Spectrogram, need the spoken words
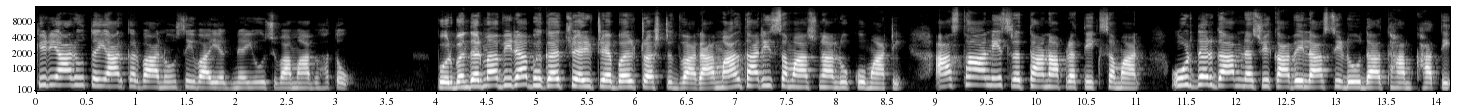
કીડિયારું તૈયાર કરવાનો સેવા યજ્ઞ યોજવામાં આવ્યો હતો. પોરબંદરમાં વીરા ભગત ચેરિટેબલ ટ્રસ્ટ દ્વારા માલધારી સમાજના લોકો માટે આસ્થા અને શ્રદ્ધાના પ્રતીક સમાન ઓરદર ગામ નજીક આવેલા સિડોદા ધામ ખાતે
